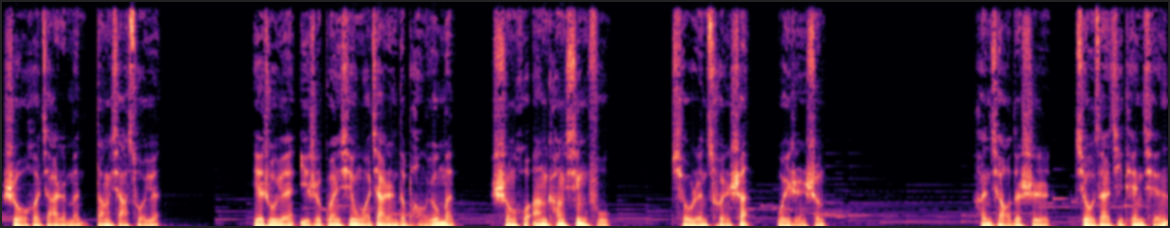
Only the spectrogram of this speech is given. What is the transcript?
是我和家人们当下所愿，也祝愿一直关心我家人的朋友们生活安康幸福，求人存善为人生。很巧的是，就在几天前，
